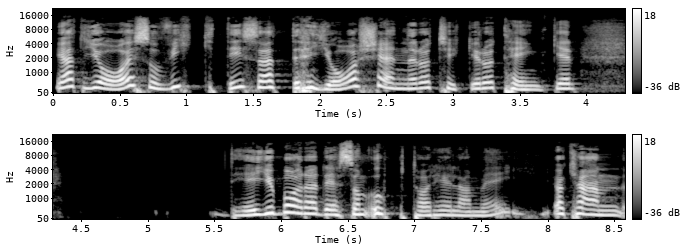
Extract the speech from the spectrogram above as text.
I att jag är så viktig så att det jag känner och tycker och tänker det är ju bara det som upptar hela mig. Jag kan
